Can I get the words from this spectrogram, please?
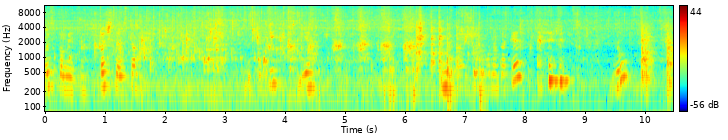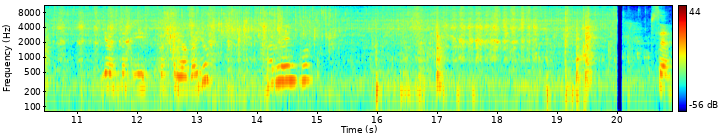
ось помити. Бачите, ось там ось такі є. Не знаю, що воно таке. ну, я ось такий пошкрябаю гарненько. Все.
